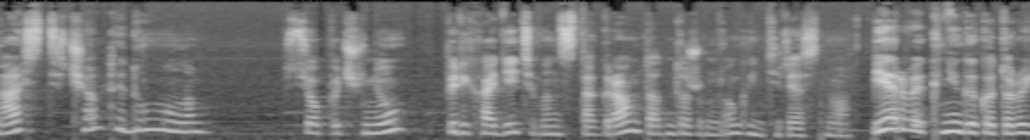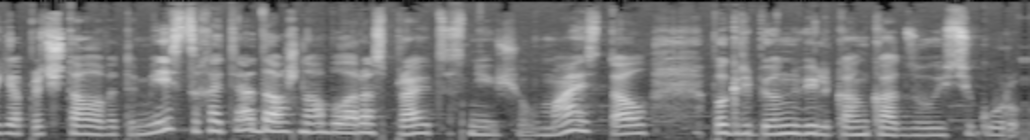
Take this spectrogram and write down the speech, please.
Настя, чем ты думала? Все починю. Переходите в Инстаграм, там тоже много интересного. Первая книга, которую я прочитала в этом месяце, хотя должна была расправиться с ней еще в мае, стал «Погребенный великан Кадзу и Сигуру».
